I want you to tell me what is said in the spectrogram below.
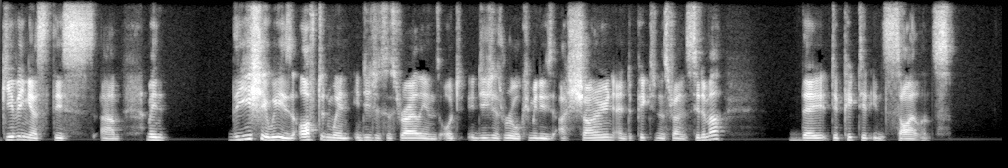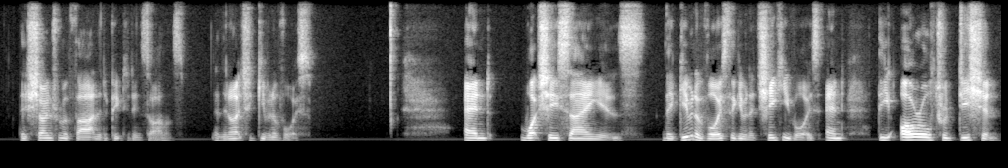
giving us this. Um, I mean, the issue is often when Indigenous Australians or Indigenous rural communities are shown and depicted in Australian cinema, they're depicted in silence. They're shown from afar and they're depicted in silence, and they're not actually given a voice. And what she's saying is they're given a voice, they're given a cheeky voice, and the oral tradition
